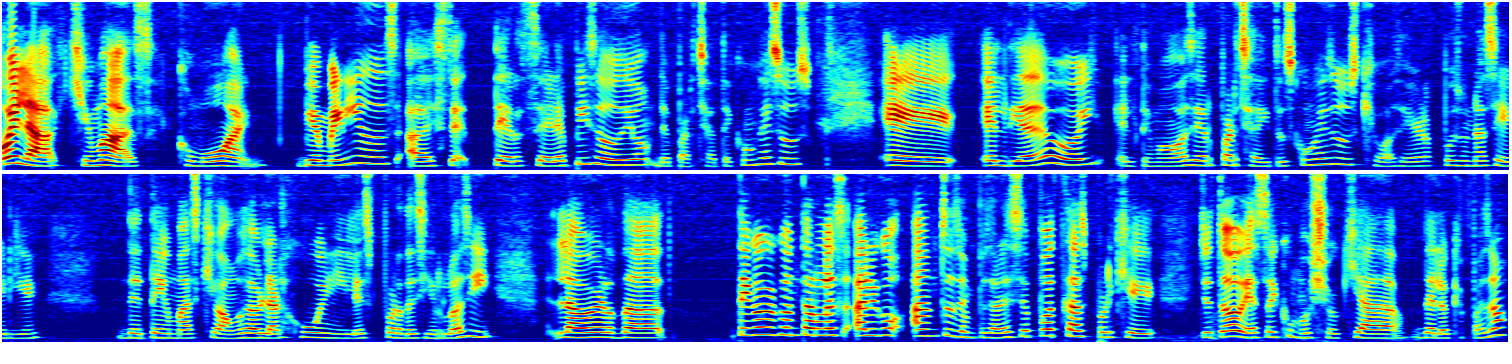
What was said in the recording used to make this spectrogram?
Hola, ¿qué más? ¿Cómo van? Bienvenidos a este tercer episodio de Parchate con Jesús. Eh, el día de hoy el tema va a ser Parchaditos con Jesús, que va a ser pues una serie de temas que vamos a hablar juveniles, por decirlo así. La verdad, tengo que contarles algo antes de empezar este podcast porque yo todavía estoy como choqueada de lo que pasó.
